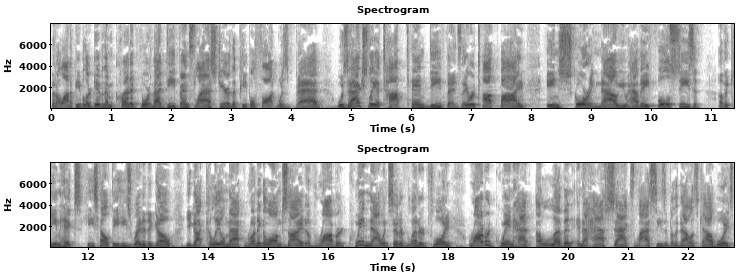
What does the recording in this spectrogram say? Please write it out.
than a lot of people are giving them credit for. That defense last year that people thought was bad was actually a top 10 defense. They were top five in scoring. Now you have a full season of Akiem Hicks. He's healthy. He's ready to go. You got Khalil Mack running alongside of Robert Quinn now instead of Leonard Floyd. Robert Quinn had 11 and a half sacks last season for the Dallas Cowboys.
